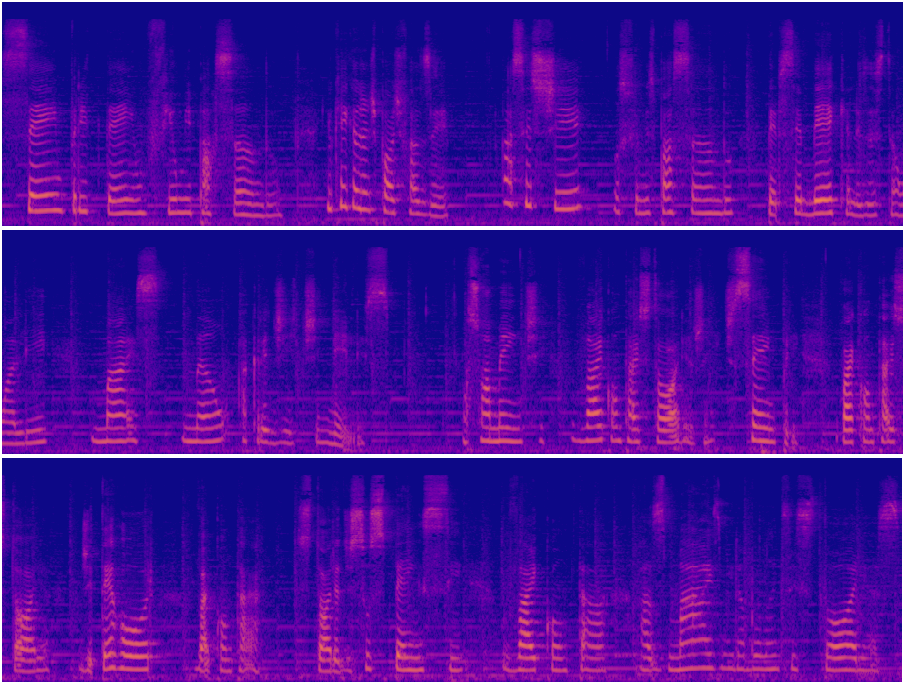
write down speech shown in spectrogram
Sempre tem um filme passando. E o que, que a gente pode fazer? Assistir os filmes passando, perceber que eles estão ali, mas não acredite neles. A sua mente vai contar história, gente, sempre vai contar história de terror, vai contar história de suspense, vai contar as mais mirabolantes histórias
